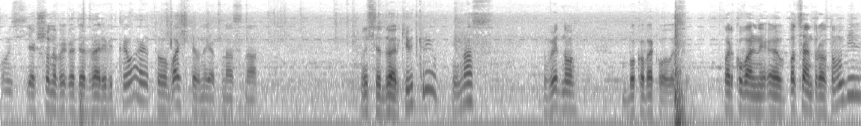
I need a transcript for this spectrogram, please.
Ось, якщо, наприклад, я двері відкриваю, то бачите, вони як в нас на ось я дверки відкрив і в нас видно бокове колесо. Паркувальний, е, по центру автомобіль,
